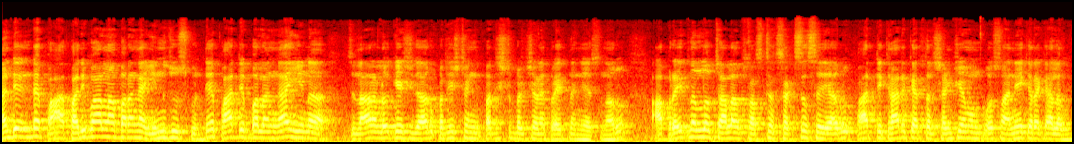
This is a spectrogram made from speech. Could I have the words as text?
అంటే అంటే పా- పరిపాలనా పరంగా ఈయన చూసుకుంటే పార్టీ పరంగా ఈయన నారా లోకేష్ గారు పటిష్ట పటిష్టపరచడానికి ప్రయత్నం చేస్తున్నారు. ఆ ప్రయత్నంలో చాలా సక్సెస్ సక్సెస్ అయ్యారు. పార్టీ కార్యకర్తల సంక్షేమం కోసం అనేక రకాల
